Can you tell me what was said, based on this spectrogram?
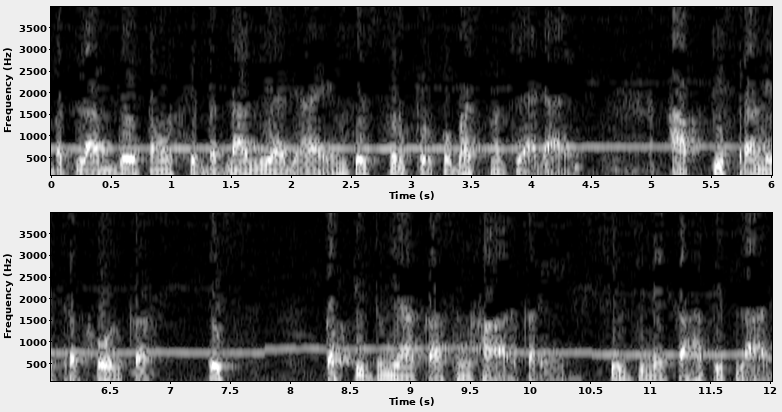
बदला देवताओं से बदला लिया जाए, इनके सुरपुर को भस्म किया जाए। आप तीसरा नेत्र खोलकर इस कपटी दुनिया का संहार करें। शिव जी ने कहा, पिपलाद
